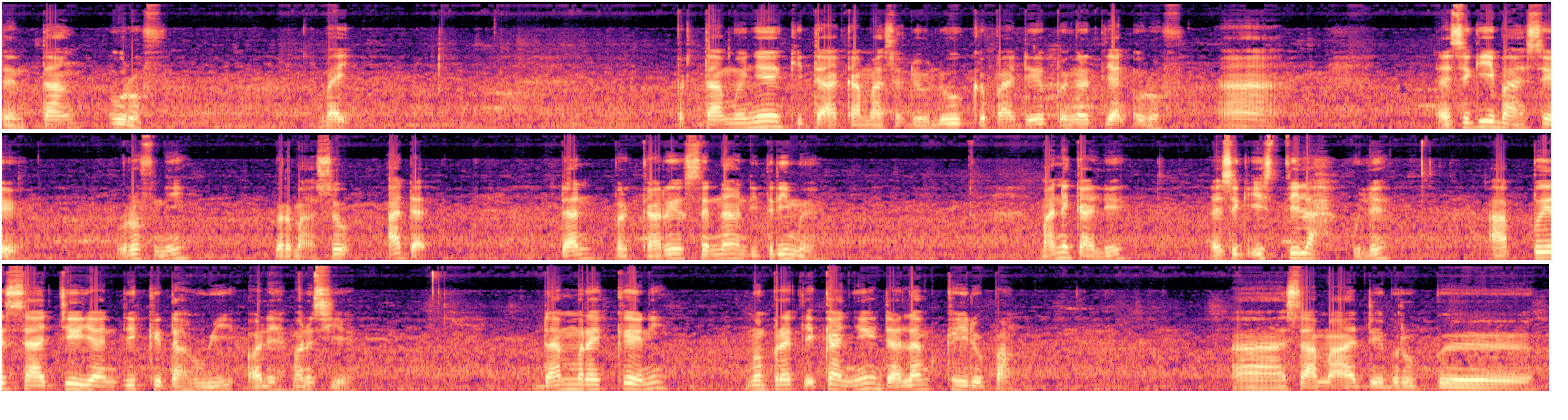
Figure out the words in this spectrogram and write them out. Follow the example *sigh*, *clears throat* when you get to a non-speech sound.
tentang huruf. Baik. Pertamanya kita akan masuk dulu kepada pengertian huruf. Haa dari segi bahasa, huruf ni bermaksud adat dan perkara senang diterima. Manakala dari segi istilah pula, apa saja yang diketahui oleh manusia dan mereka ni memperhatikannya dalam kehidupan. Aa, sama ada berupa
